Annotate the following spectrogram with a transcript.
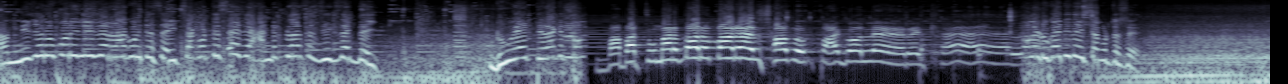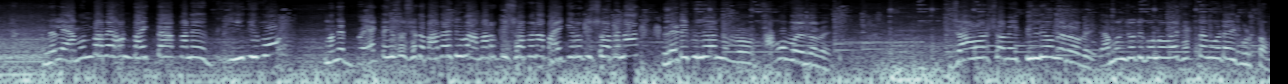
আর নিজের উপরই নিজের রাগ হইতেছে, ইচ্ছা করতেছে যে হান্ড্রেড প্লাস জিগজ্যাগ দেই। ধুয়ে ট্রাকের বাবা, তোমার দরবারে সব পাগলের খেল। ঢুকাই দিতে ইচ্ছা করতেছে। নাহলে এমন ভাবে এখন বাইকটা মানে ই দিব মানে একটা কিছুর সাথে বাধাই দিব, আমারও কিছু হবে না, বাইকেরও কিছু হবে না, লেডি পিলিয়ন ফাঁকো হয়ে যাবে। যাওয়ার সব এই পিলিয়নের হবে। এমন যদি কোনো ওয়ে থাকতাম ওটাই করতাম।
